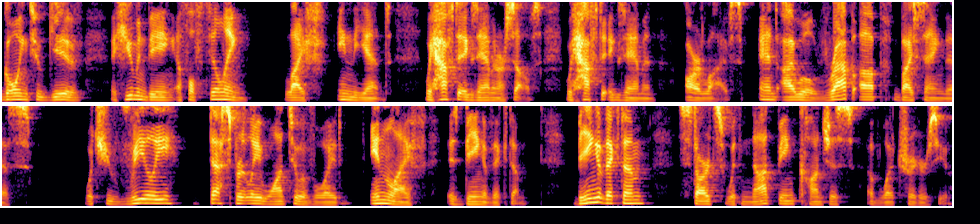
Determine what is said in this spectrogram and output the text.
going to give a human being a fulfilling life in the end. We have to examine ourselves. We have to examine our lives. And I will wrap up by saying this what you really desperately want to avoid in life is being a victim. Being a victim starts with not being conscious of what triggers you.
